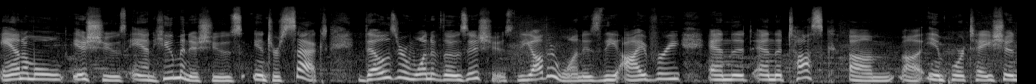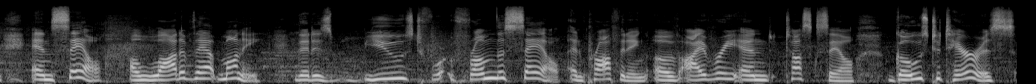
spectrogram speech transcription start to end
animal issues and human issues intersect, those are one of those issues. The other one is the ivory and the and the tusk um, uh, importation and sale. A lot of that money that is used for, from the sale and profiting of ivory and tusk sale goes to terrorists,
